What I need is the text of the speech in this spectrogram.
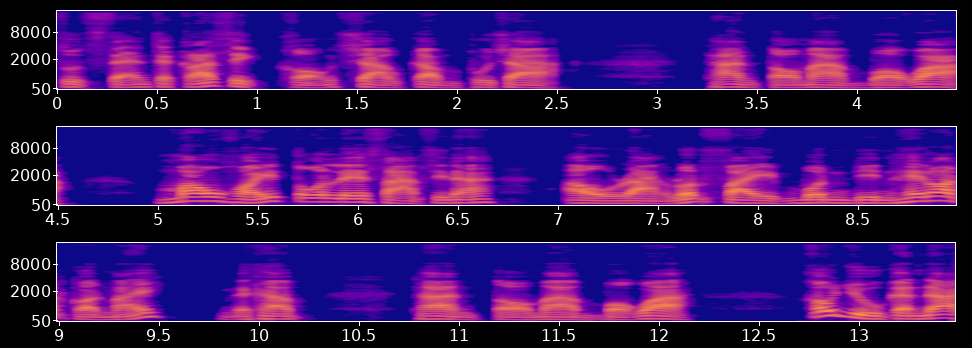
สุดแสนจะคลาสสิกของชาวกัมพูชา ท่านต่อมาบอกว่า เมาหอยโตนเลสาบสินะ เอารางรถไฟบนดินให้รอดก่อนไหมนะครับ ท่านต่อมาบอกว่า เขาอยู่กันได้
